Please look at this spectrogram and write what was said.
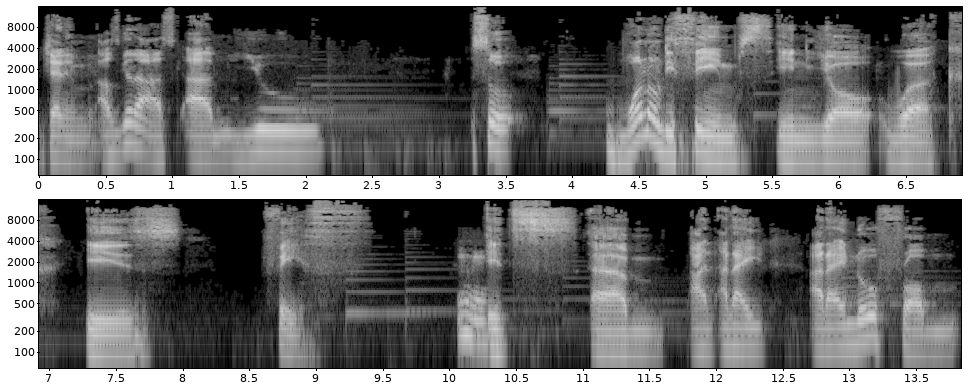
Jenny. I was gonna ask, um, you. So, one of the themes in your work is faith. Mhm. It's um, and and I and I know from.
